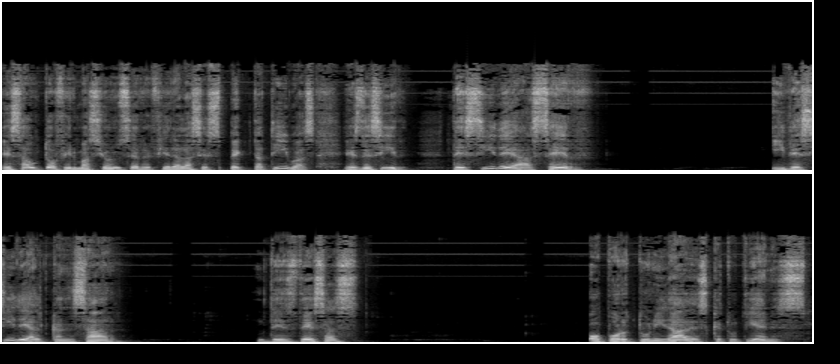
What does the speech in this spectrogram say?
esa autoafirmación se refiere a las expectativas, es decir, decide hacer y decide alcanzar desde esas oportunidades que tú tienes.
